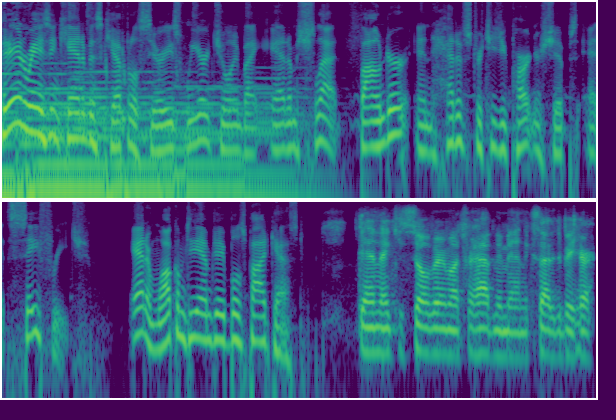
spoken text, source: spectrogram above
Today on Raising Cannabis Capital Series, we are joined by Adam Schlett, founder and head of strategic partnerships at SafeReach. Adam, welcome to the MJ Bulls podcast. Dan, thank you so very much for having me, man. Excited to be here.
